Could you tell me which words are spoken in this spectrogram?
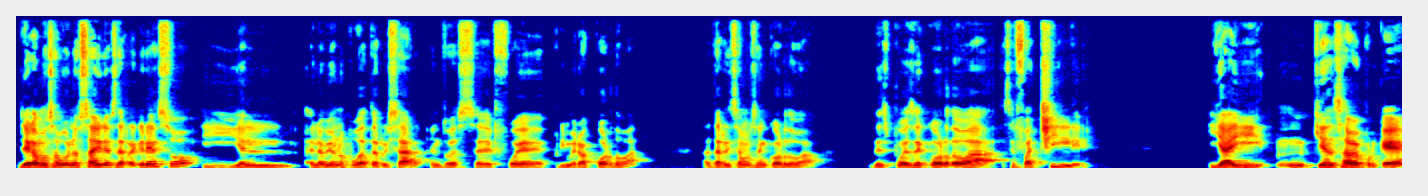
llegamos a Buenos Aires de regreso y el, el, avión no pudo aterrizar, entonces se fue primero a Córdoba, aterrizamos en Córdoba, después de Córdoba se fue a Chile y ahí, mm, quién sabe por qué.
